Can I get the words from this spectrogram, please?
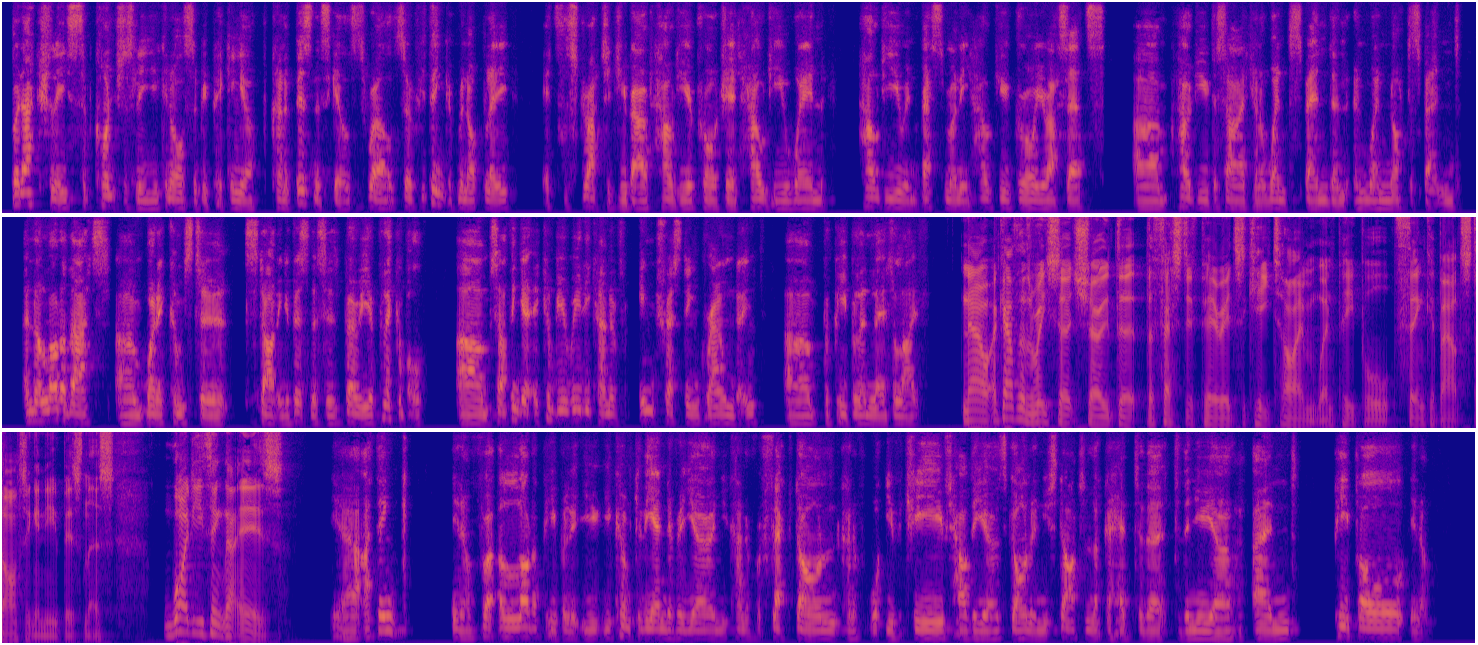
But actually, subconsciously, you can also be picking up kind of business skills as well. So if you think of Monopoly, it's the strategy about how do you approach it, how do you win, how do you invest money, how do you grow your assets, um, how do you decide kind of when to spend and, and when not to spend. And a lot of that, um, when it comes to starting a business, is very applicable. Um, so I think it, it, can be a really kind of interesting grounding uh, for people in later life. Now, I gather the research showed that the festive period's a key time when people think about starting a new business. Why do you think that is? Yeah, I think you know, for a lot of people, you, you come to the end of a year and you kind of reflect on kind of what you've achieved, how the year's gone, and you start to look ahead to the to the new year. And people, you know,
